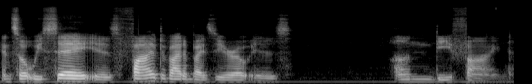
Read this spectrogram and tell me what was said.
And so what we say is 5 divided by 0 is undefined.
